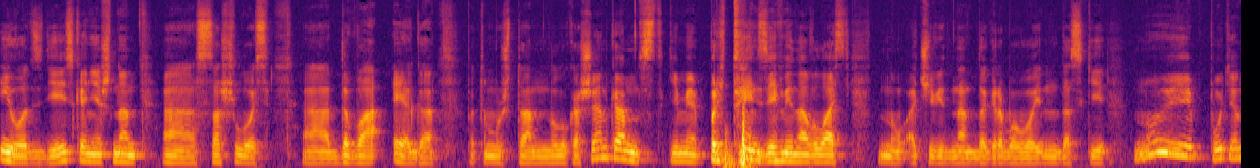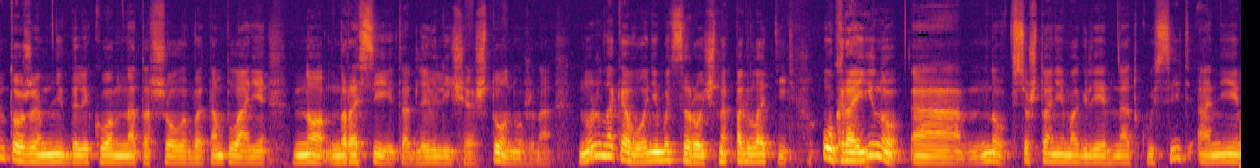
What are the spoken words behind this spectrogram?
И вот здесь, конечно, а, сошлось а, два эго, потому что Лукашенко с такими претензиями на власть, ну, очевидно, до гробовой доски, ну и Путин тоже недалеко отошел в этом плане. Но России-то для величия что нужно? Нужно кого-нибудь срочно поглотить. Украину, ну, все, что они могли откусить, они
